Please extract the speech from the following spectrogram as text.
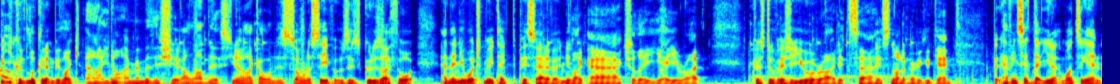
but you could look at it and be like, oh, you know. I remember this shit. I love this. You know, like I want to just, I want to see if it was as good as I thought. And then you watch me take the piss out of it, and you're like, ah, actually, yeah, you're right. CrystalFissure, you were right. It's uh, it's not a very good game. But having said that, you know, once again,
